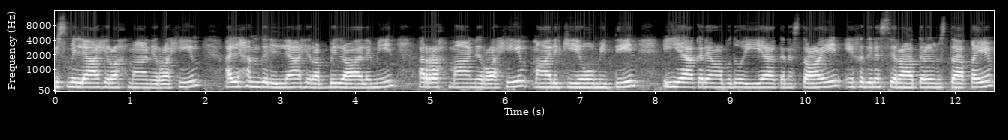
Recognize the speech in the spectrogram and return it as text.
ബിസ്മില്ലാഹി റഹ്മാൻ റഹീം അൽഹംദുലില്ലാഹി റബ്ബിൽ ആലമീൻ അറഹ്മാൻ റഹീം മാലിക് യോമിദ്ദീൻ ഇയ്യാക നസ്തഈൻ ഇഹ്ദിന സിറാത്തുൽ മുസ്തഖീം.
